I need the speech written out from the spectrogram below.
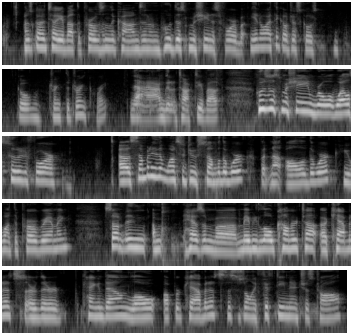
I was going to tell you about the pros and the cons and who this machine is for, but you know, I think I'll just go, go drink the drink, right? Nah, I'm going to talk to you about it. Who's this machine well suited for? Uh, somebody that wants to do some of the work, but not all of the work. You want the programming. Something um, has them uh, maybe low countertop uh, cabinets or they're hanging down, low upper cabinets. This is only 15 inches tall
